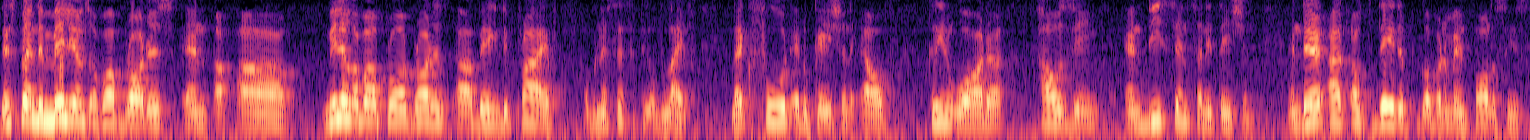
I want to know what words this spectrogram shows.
They spend the millions of our brothers and uh, uh, millions of our brothers are being deprived of the necessity of life, like food, education, health, clean water, housing, and decent sanitation. And their outdated government policies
